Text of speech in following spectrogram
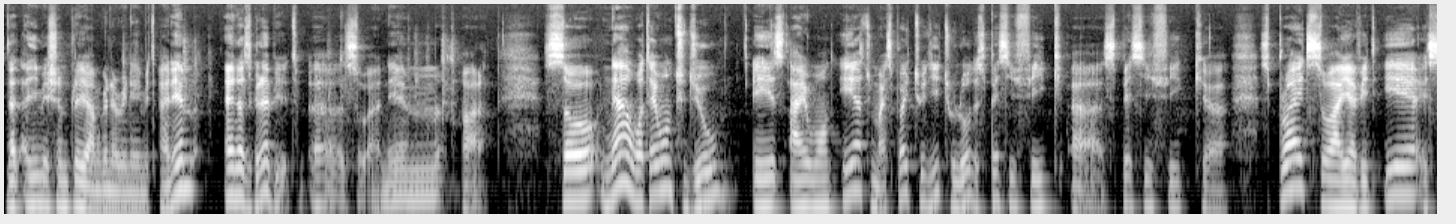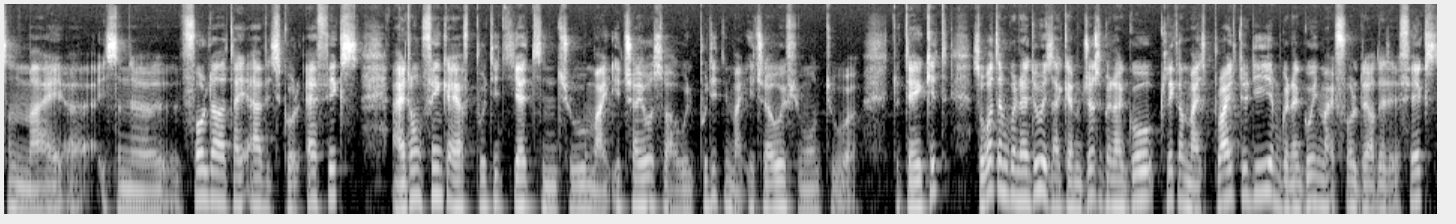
that animation player, I'm gonna rename it anim, and that's gonna be it. Uh, so anim, voila. So now what I want to do is I want here to my sprite 2D to load a specific uh, specific uh, sprite. So I have it here. It's on my uh, it's on a folder that I have. It's called fx. I don't think I have put it yet into my itch.io, so I will put it in my itch.io if you want to uh, to take it. So what I'm gonna do is like I'm just gonna go click on my sprite 2D. I'm gonna go in my folder deadfx,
